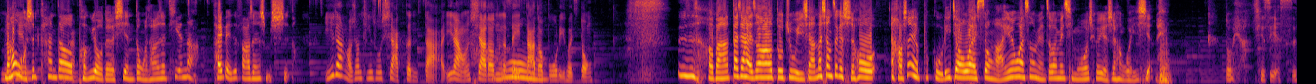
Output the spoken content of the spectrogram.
然后我是看到朋友的线动，我才发现天哪，台北是发生什么事啊？宜兰好像听说下更大，宜兰好像下到那个雷打到玻璃会动。哦嗯，好吧，大家还是要多注意一下。那像这个时候，好像也不鼓励叫外送啦，因为外送员在外面骑摩托车也是很危险。对呀、啊，其实也是。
